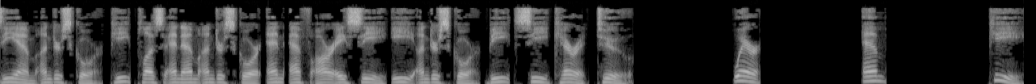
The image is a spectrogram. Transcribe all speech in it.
zm underscore p plus nm underscore n frac e underscore b c caret two, where m p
